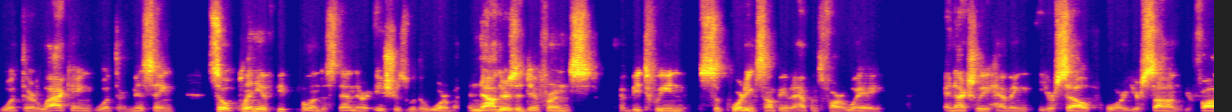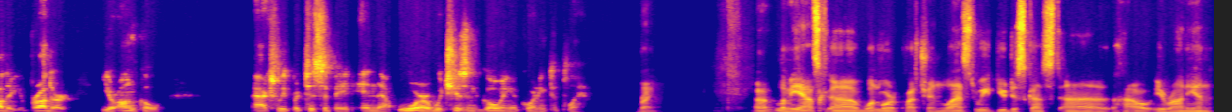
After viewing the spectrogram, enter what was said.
what they're lacking, what they're missing. So plenty of people understand there are issues with the war, but now there's a difference between supporting something that happens far away and actually having yourself or your son, your father, your brother, your uncle actually participate in that war, which isn't going according to plan. Right. Uh, let me ask uh, one more question. Last week, you discussed uh, how Iranian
